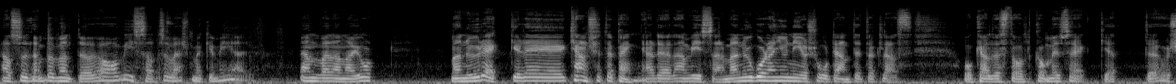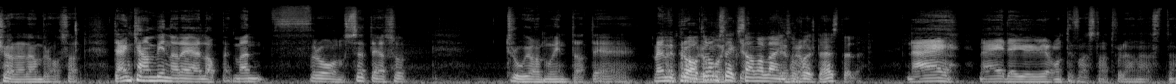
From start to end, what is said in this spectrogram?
Alltså den behöver inte ha visat så värst mycket mer än vad den har gjort. Men nu räcker det kanske till pengar det den visar. Men nu går den ju ner så ordentligt och klass. Och Kalle Stolt kommer säkert eh, att köra den bra. Så den kan vinna det här loppet. Men frånsett det så tror jag nog inte att det Men vi pratar om sex Line som första häst eller? Nej, nej det gör jag inte fastnat för den hästen.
